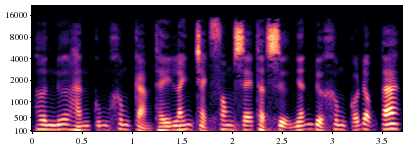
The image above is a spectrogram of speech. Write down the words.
hơn nữa hắn cũng không cảm thấy lánh trạch phong sẽ thật sự nhẫn được không có động tác.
